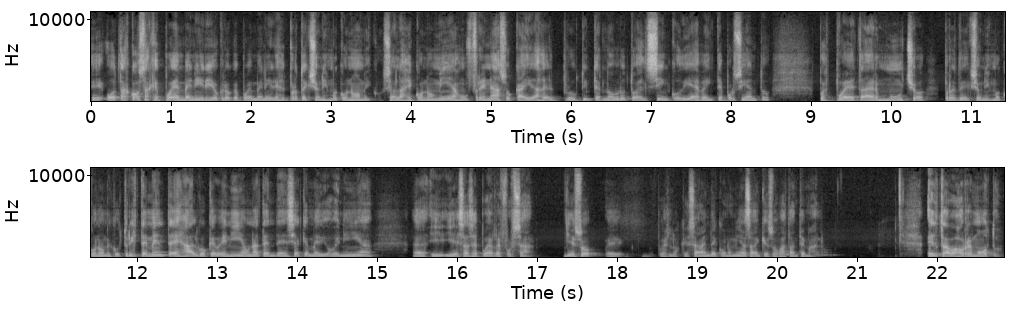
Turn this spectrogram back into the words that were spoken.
eh, otras cosas que pueden venir, y yo creo que pueden venir, es el proteccionismo económico. O sea, las economías, un frenazo, caídas del Producto Interno Bruto del 5, 10, 20%, pues puede traer mucho proteccionismo económico. Tristemente es algo que venía, una tendencia que medio venía eh, y, esa se puede reforzar. Y eso, eh, pues los que saben de economía saben que eso es bastante malo. El trabajo remoto.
